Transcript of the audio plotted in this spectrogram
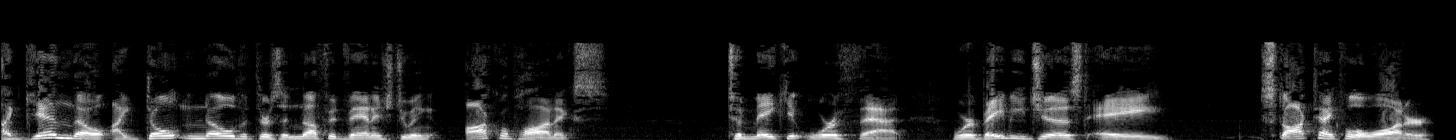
Again, though, I don't know that there's enough advantage doing aquaponics to make it worth that, where maybe just a stock tank full of water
